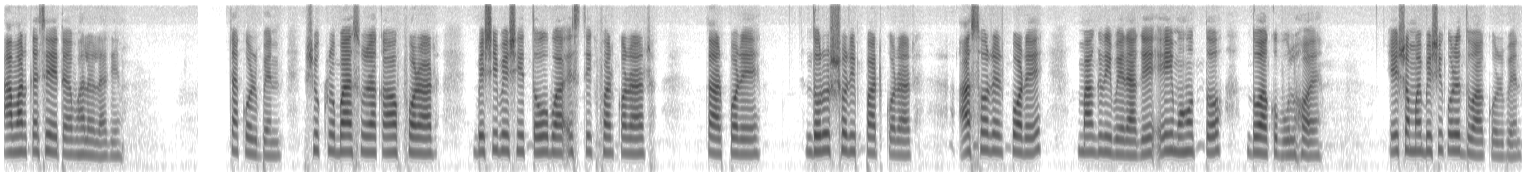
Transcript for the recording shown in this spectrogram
আমার কাছে এটা ভালো লাগে। চেষ্টা করবেন। শুক্রবার সুরা কাওয়াফ পড়ার, বেশি বেশি তো বা ইস্তিকফার করার, তারপরে দরুদ শরীফ পাঠ করার। আসরের পরে মাগরিবের আগে এই মুহূর্ত দোয়া কবুল হয়। এই সময় বেশি করে দোয়া করবেন।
